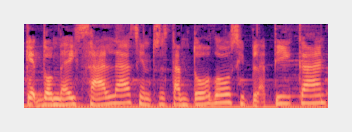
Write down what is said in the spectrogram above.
que donde hay salas y entonces están todos y platican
